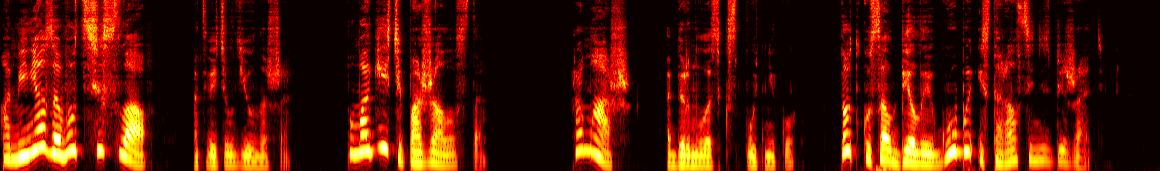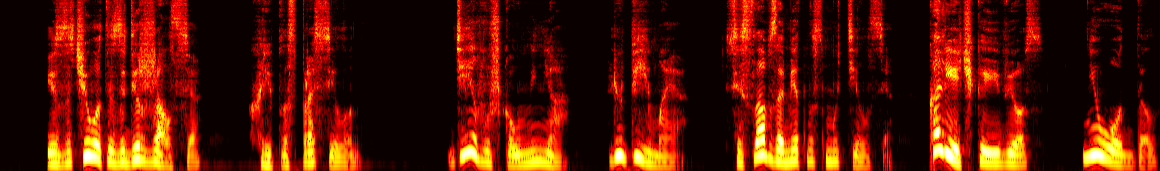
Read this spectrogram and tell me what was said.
«А меня зовут Сеслав», — ответил юноша. «Помогите, пожалуйста». «Ромаш», — обернулась к спутнику, тот кусал белые губы и старался не сбежать. «Из-за чего ты задержался?» — хрипло спросил он. «Девушка у меня, любимая». Сеслав заметно смутился. «Колечко ей вез. Не отдал.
